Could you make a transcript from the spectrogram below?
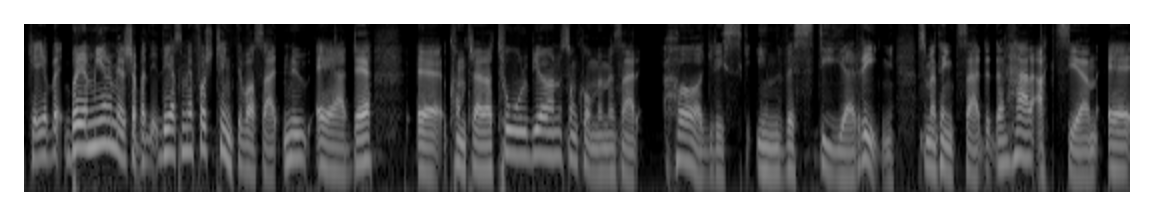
Okej, jag bör- börjar mer och mer köpa, det, som jag först tänkte var så här, nu är det eh, Torbjörn som kommer med så här högriskinvestering som jag tänkte så här, den här aktien, eh,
